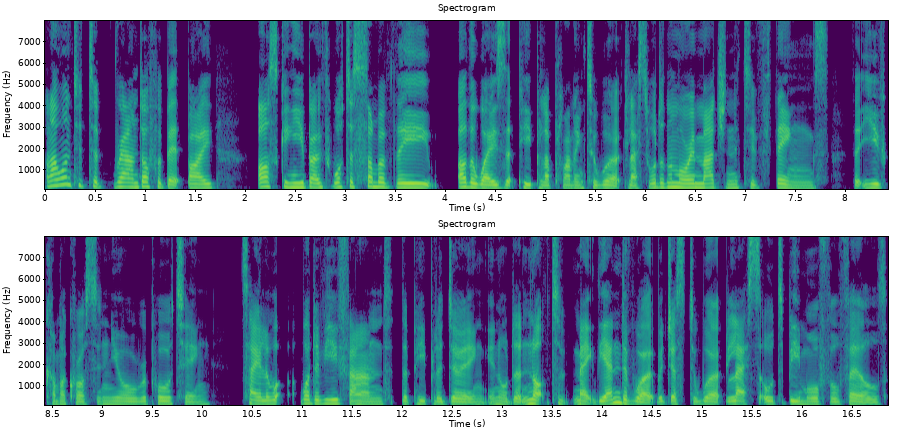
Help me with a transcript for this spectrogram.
And I wanted to round off a bit by asking you both what are some of the other ways that people are planning to work less? What are the more imaginative things that you've come across in your reporting? Taylor, what, have you found that people are doing in order not to make the end of work, but just to work less or to be more fulfilled?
